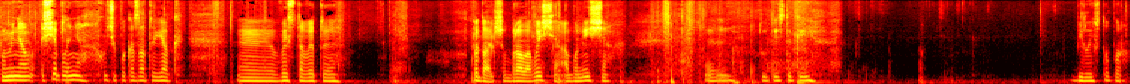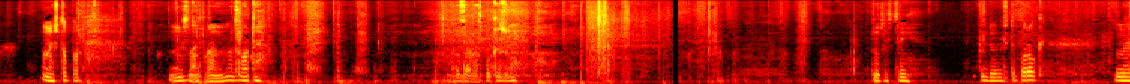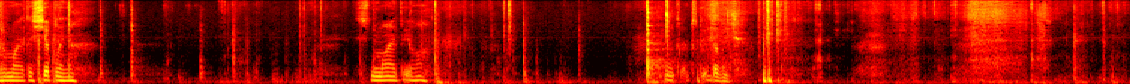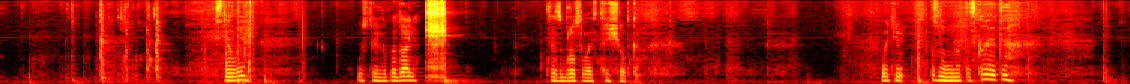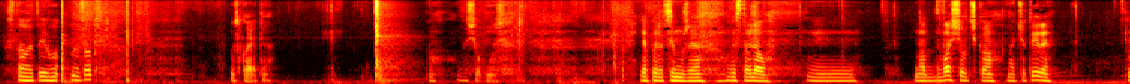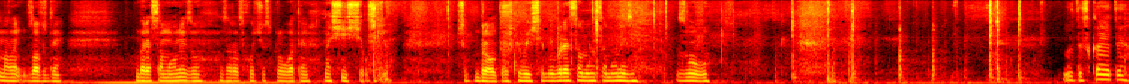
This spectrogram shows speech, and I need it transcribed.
Поміняв щеплення, хочу показати, як е, виставити педаль, щоб брала вище або нижче. Е, тут є такий білий штопор. Ну, не штопор, не знаю правильно назвати. Зараз покажу. Тут ось цей білий штопорок. Нажимаєте щеплення. Знімаєте його. Не треба туди давити. Сняли, пустили педаль. Це збросилась тріщотка. Потім знову натискаєте, ставите його назад, пускаєте. О. Я перед цим вже виставляв е, на два щелчка, на 4. Але завжди бере з самого низу. Зараз хочу спробувати на 6 щелчків. Щоб брав трошки вище, бо бере самого самого низу знову. Натискаєте.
